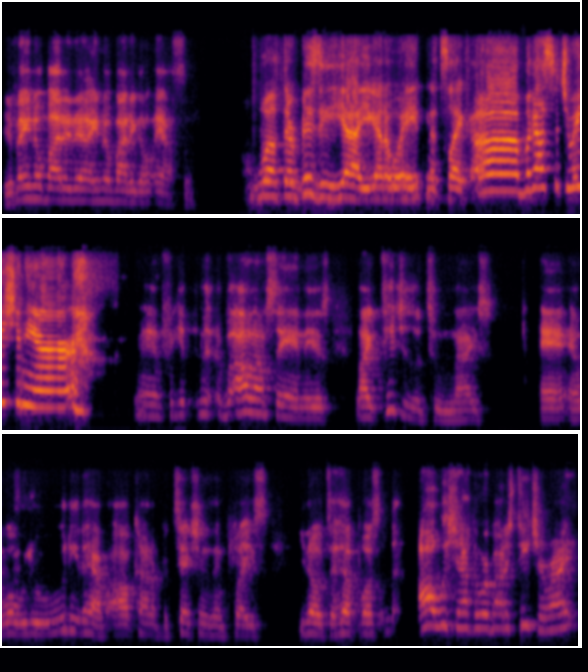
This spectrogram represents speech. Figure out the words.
If ain't nobody there, ain't nobody gonna answer. Well, if they're busy, yeah, you gotta wait. And it's like, uh, we got a situation here. Man, forget but all I'm saying is like teachers are too nice. And, and what we do, we need to have all kind of protections in place, you know, to help us. All we should have to worry about is teaching, right?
